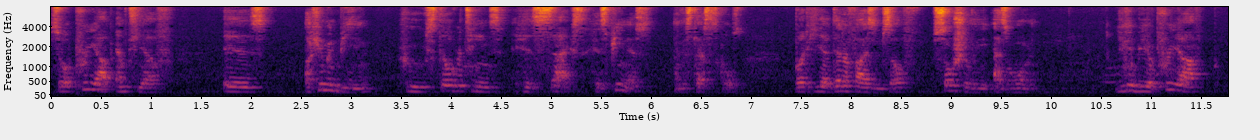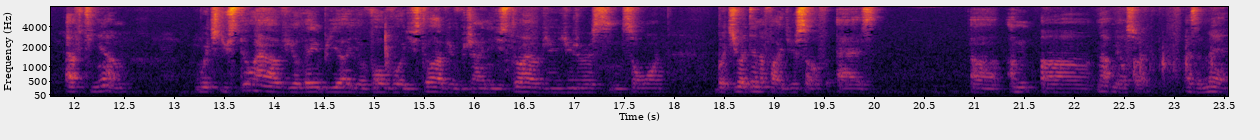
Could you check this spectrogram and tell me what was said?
So a pre-op MTF is a human being who still retains his sex, his penis, and his testicles, but he identifies himself socially as a woman. You can be a pre-op FTM, which you still have your labia, your vulva, you still have your vagina, you still have your uterus, and so on, but you identified yourself as, uh, uh, not male, sorry, as a man.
